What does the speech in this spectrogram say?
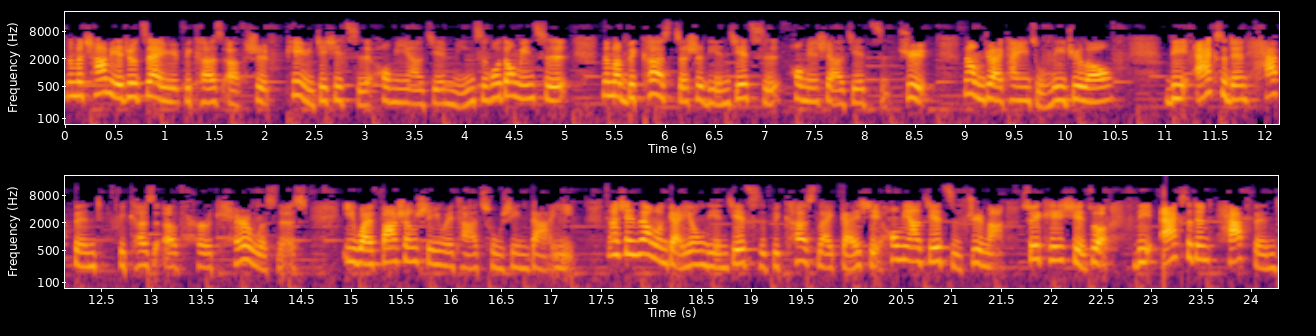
那么差别就在于 because of 是片语介系词，后面要接名词或动名词；那么 because 则是连接词，后面是要接子句。那我们就来看一组例句喽。The accident happened because of her carelessness。意外发生是因为她粗心大意。那现在我们改用连接词 because 来改写，后面要接子句嘛，所以可以写作 The accident happened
